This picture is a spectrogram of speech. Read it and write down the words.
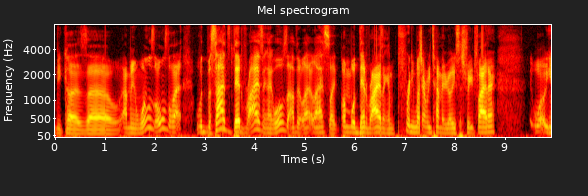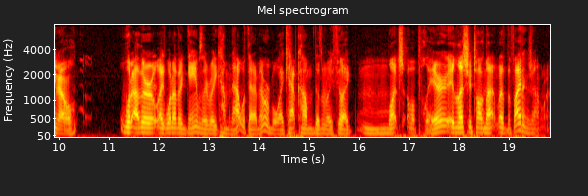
because uh, I mean, what was was the last? Besides Dead Rising, like what was the other last like? Um, well, Dead Rising, and pretty much every time they release a Street Fighter, well, you know, what other like what other games are really coming out with that are memorable? Like Capcom doesn't really feel like much of a player unless you're talking about like, the fighting genre.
